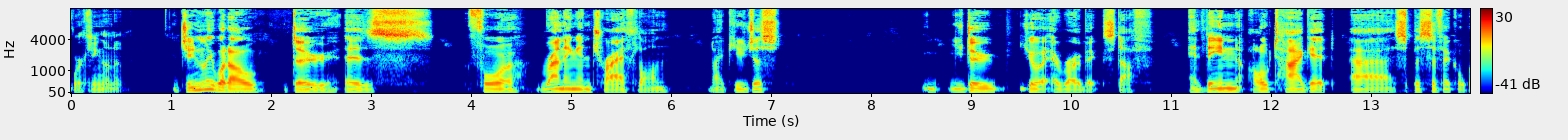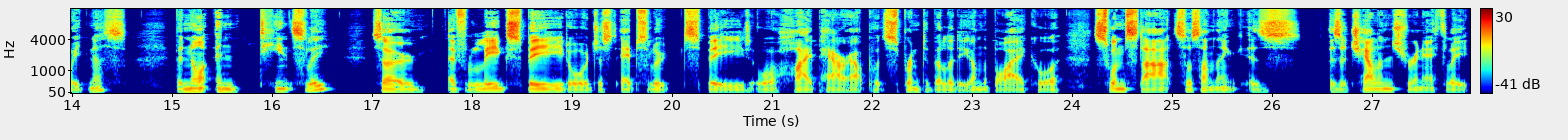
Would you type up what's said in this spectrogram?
working on it. Generally, what I'll do is for running and triathlon, like you just you do your aerobic stuff, and then I'll target a specific weakness, but not intensely. So if leg speed or just absolute speed or high power output sprintability on the bike or swim starts or something is is a challenge for an athlete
